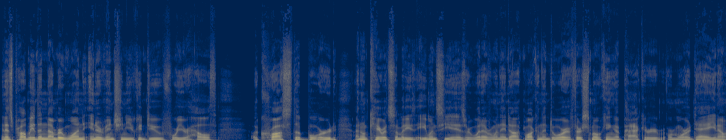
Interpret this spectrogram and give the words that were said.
And it's probably the number one intervention you could do for your health across the board. I don't care what somebody's A1C is or whatever. When they walk in the door, if they're smoking a pack or, or more a day, you know,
